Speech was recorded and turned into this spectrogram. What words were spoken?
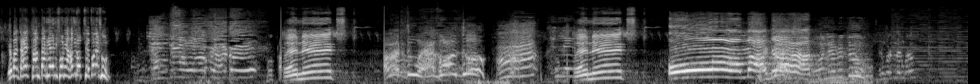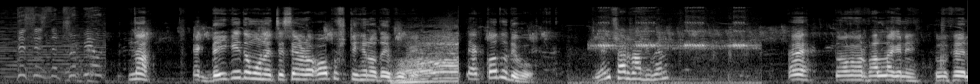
এবার জায়েদ খান তার reality show নিয়ে হাজির হচ্ছে, চলে আসুন। Next next This is the tribute. না এক দেখেই তো মনে হচ্ছে সেনারা অপুষ্টিহীনতায় ভুগে। এক কত দেবো? এই স্যার যা দিবেন। এ তোমাকে আমার ভালো লাগেনি। তুমি fail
